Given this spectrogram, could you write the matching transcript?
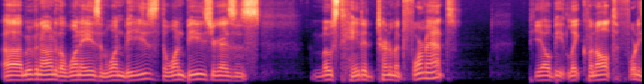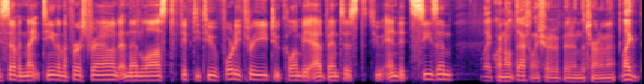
Uh, moving on to the 1As and 1Bs. The 1Bs, your guys' most hated tournament format. PL beat Lake Quinault 47 19 in the first round and then lost 52 43 to Columbia Adventist to end its season. Lake Quinault definitely should have been in the tournament. Like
